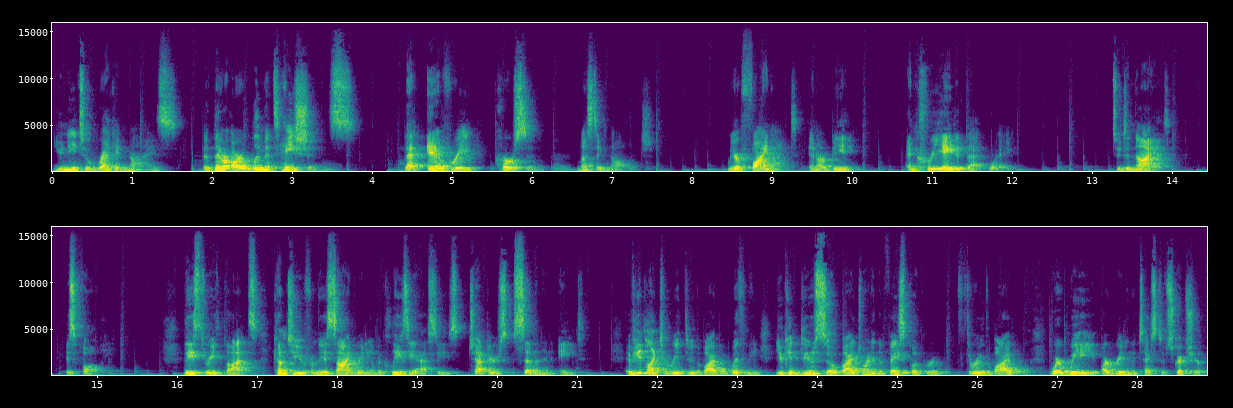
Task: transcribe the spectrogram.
you need to recognize that there are limitations that every person must acknowledge. We are finite in our being and created that way. To deny it is folly. These three thoughts come to you from the assigned reading of Ecclesiastes chapters 7 and 8. If you'd like to read through the Bible with me, you can do so by joining the Facebook group Through the Bible, where we are reading the text of Scripture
